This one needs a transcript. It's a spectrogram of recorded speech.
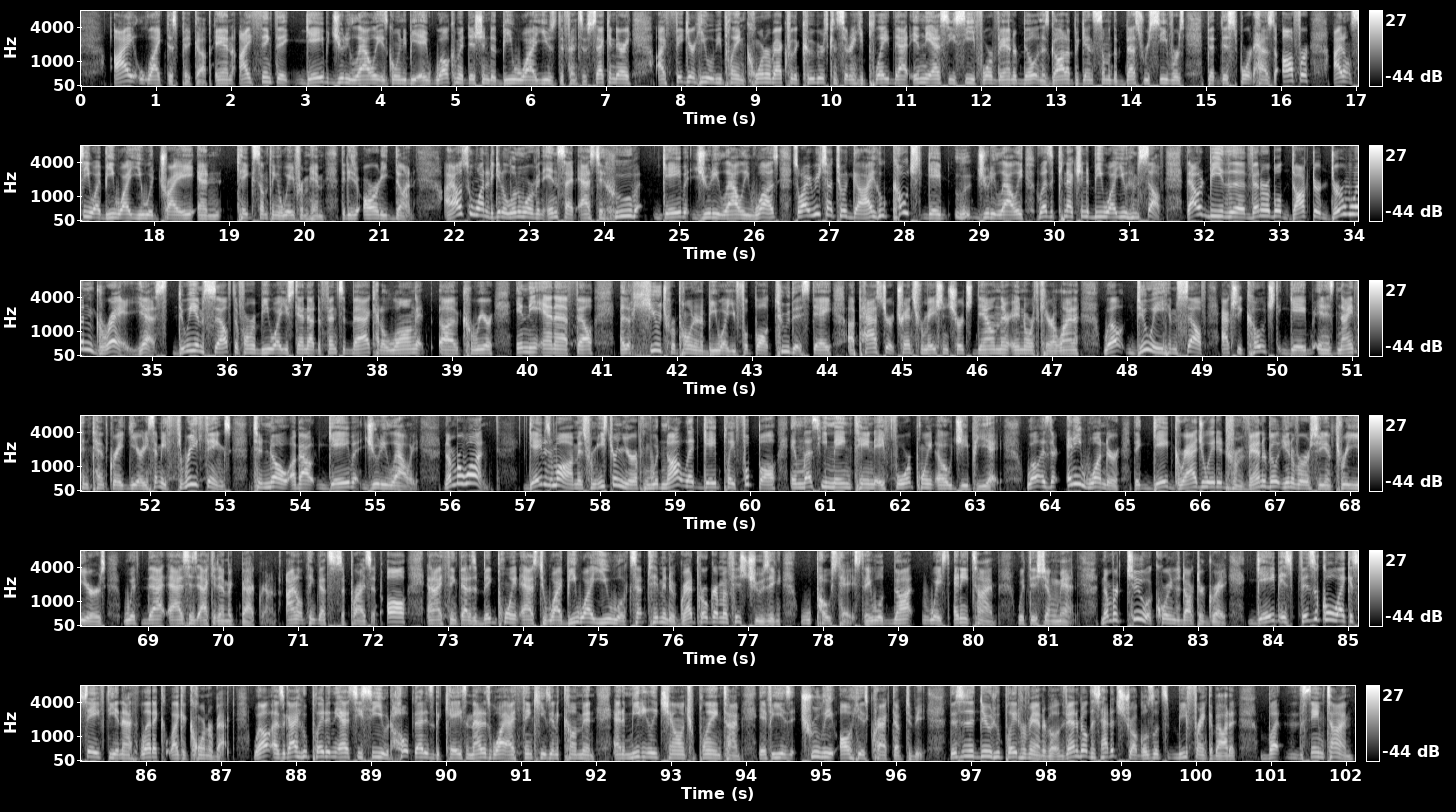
I like this pickup, and I think that Gabe Jeudy-Lally is going to be a welcome addition to BYU's defensive secondary. I figure he will be playing cornerback for the Cougars, considering he played that in the SEC for Vanderbilt and has got up against some of the best receivers that this sport has to offer. I don't see why BYU would try and take something away from him that he's already done. I also wanted to get a little more of an insight as to who Gabe Jeudy-Lally was, so I reached out to a guy who coached Gabe Jeudy-Lally, who has a connection to BYU himself. That would be the venerable Dr. Derwin Gray. Yes, Dewey himself, the former BYU standout defensive back, had a long uh, career in the NFL, a huge proponent of BYU football to this day, a pastor at Transformation Church down there in North Carolina. Well, Dewey himself actually coached Gabe in his ninth and 10th grade year. And he sent me three things to know about Gabe Jeudy-Lally. Number one, Gabe's mom is from Eastern Europe and would not let Gabe play football unless he maintained a 4.0 GPA. Well, is there any wonder that Gabe graduated from Vanderbilt University in three years with that as his academic background? I don't think that's a surprise at all, and I think that is a big point as to why BYU will accept him into a grad program of his choosing post haste. They will not waste any time with this young man. Number two, according to Dr. Gray, Gabe is physical like a safety and athletic like a corner cornerback. Well, as a guy who played in the SEC, you would hope that is the case, and that is why I think he's going to come in and immediately challenge for playing time if he is truly all he is cracked up to be. This is a dude who played for Vanderbilt, and Vanderbilt has had its struggles, let's be frank about it, but at the same time,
